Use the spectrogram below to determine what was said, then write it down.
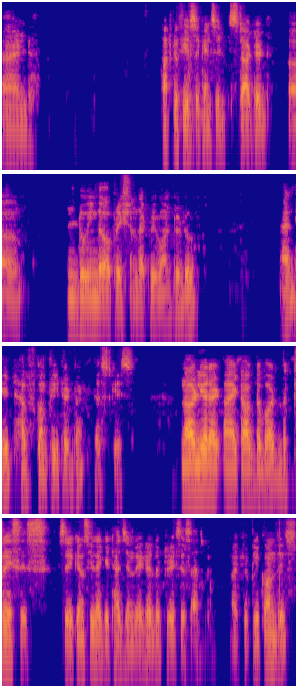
and after a few seconds it started uh, doing the operation that we want to do and it have completed the test case. Now earlier I, I talked about the traces. So you can see like it has generated the traces as well. Now if you click on this,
